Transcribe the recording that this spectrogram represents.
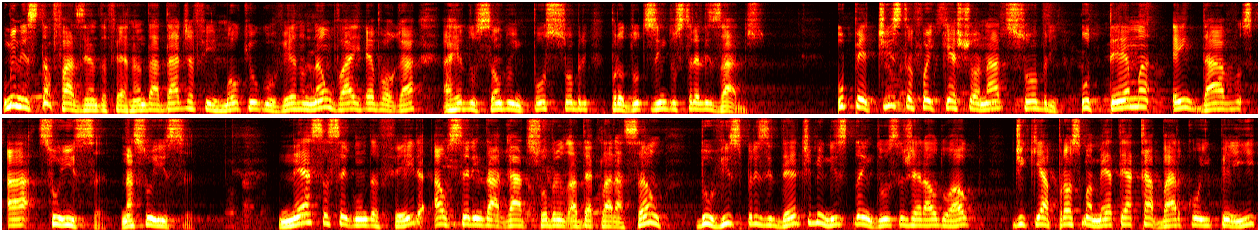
O ministro da Fazenda, Fernando Haddad, afirmou que o governo não vai revogar a redução do imposto sobre produtos industrializados. O petista foi questionado sobre o tema em Davos, a Suíça, na Suíça. Nessa segunda-feira, ao ser indagado sobre a declaração do vice-presidente e ministro da Indústria, Geraldo Alckmin, de que a próxima meta é acabar com o IPI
